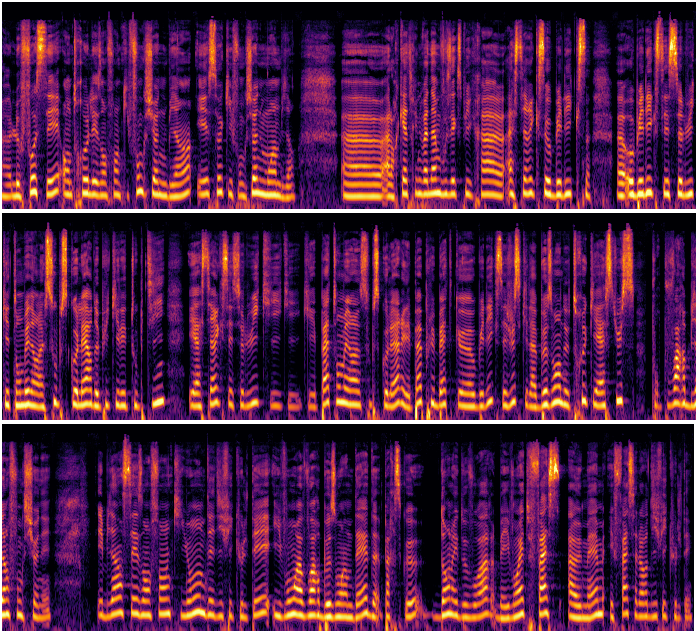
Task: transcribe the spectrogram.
euh, le fossé entre les enfants qui fonctionnent bien et ceux qui fonctionnent moins bien. Euh, alors Catherine Vanham vous expliquera Astérix et Obélix. Obélix, c'est celui qui est tombé dans la soupe scolaire depuis qu'il est tout petit, et Astérix, c'est celui qui n'est pas tombé dans la soupe scolaire. Il n'est pas plus bête que Obélix, c'est juste qu'il a besoin de trucs et astuces pour pouvoir bien fonctionner eh bien, ces enfants qui ont des difficultés, ils vont avoir besoin d'aide parce que dans les devoirs, ben, ils vont être face à eux-mêmes et face à leurs difficultés.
